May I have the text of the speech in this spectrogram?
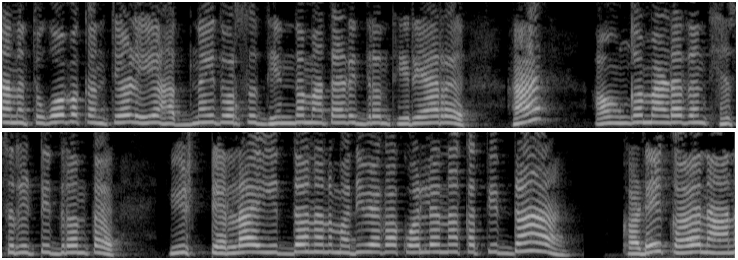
ನಾನು ತಗೋಬೇಕಂತೇಳಿ ಹದಿನೈದು ವರ್ಷದ ಹಿಂದೆ ಮಾತಾಡಿದ್ರಂತ ಹಿರಿಯರ. ಹಾ, ಅವಂಗ ಮಾಡೋದಂತ ಹೆಸರಿಟ್ಟಿದ್ರಂತ. ಇಷ್ಟೆಲ್ಲ ಇದ್ದ ನನ್ನ ಮದುವೆಗ ಕೊಲ್ಲನಕತ್ತಿದ್ದ ಕಡೆಕ ನಾನ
